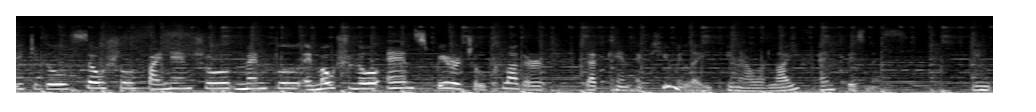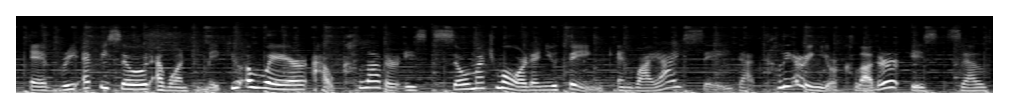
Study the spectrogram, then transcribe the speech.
digital, social, financial, mental, emotional, and spiritual clutter that can accumulate in our life and business. In every episode, I want to make you aware how clutter is so much more than you think and why I say that clearing your clutter is self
